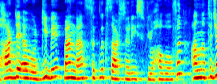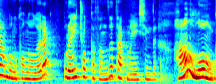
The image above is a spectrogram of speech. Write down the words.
hardly ever gibi benden sıklık zarfları istiyor how often. Anlatacağım bunu konu olarak. Burayı çok kafanıza takmayın şimdi. How long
